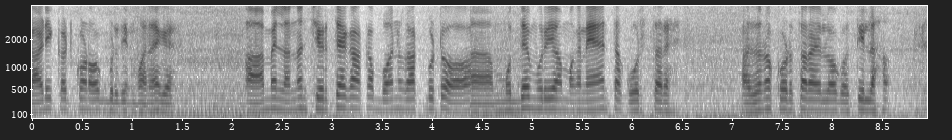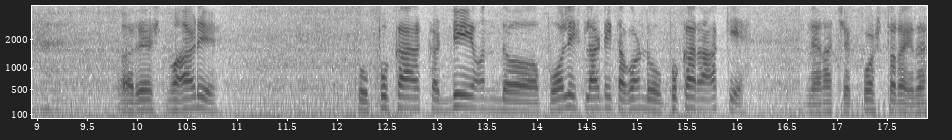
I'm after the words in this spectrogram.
ಗಾಡಿ ಕಟ್ಕೊಂಡು ಹೋಗ್ಬಿಡ್ತೀನಿ ಮನೆಗೆ. ಆಮೇಲೆ ನನ್ನನ್ನು ಚಿರತೆಗೆ ಹಾಕ, ಬನ್ಗೆ ಹಾಕ್ಬಿಟ್ಟು ಮುದ್ದೆ ಮುರಿಯೋ ಮಗನೇ ಅಂತ ಕೂರಿಸ್ತಾರೆ. ಅದನ್ನು ಕೊಡ್ತಾರ ಇಲ್ವೋ ಗೊತ್ತಿಲ್ಲ. ಅರೆಸ್ಟ್ ಮಾಡಿ. ಉಪ್ಪು ಖಾರ ಕಡ್ಡಿ ಒಂದು ಪೊಲೀಸ್ ಲಾಠಿ ತಗೊಂಡು ಉಪ್ಪು ಖಾರ ಹಾಕಿ. ಇಲ್ಲೇನೋ ಚೆಕ್ ಪೋಸ್ಟ್ ಥರ ಇದೆ.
